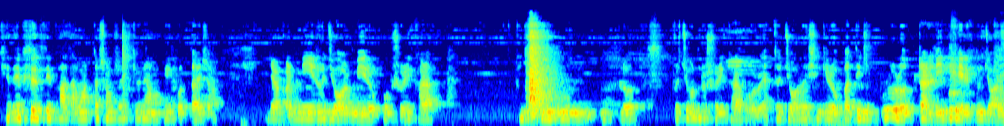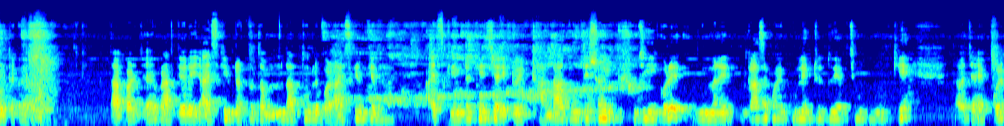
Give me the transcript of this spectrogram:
খেতে খেতে ভাত, আমার তো সংসারে কেউ নেই, আমাকেই করতে হয় সব। যা কারণ মেয়েরও জ্বর, মেয়েরও খুব শরীর খারাপ। উঠল, প্রচণ্ড শরীর খারাপ ওর, এত জ্বর হয় সেদিন রোববার দিন পুরো রোদটা লেগে এরকম জ্বর উঠে গেল তারপর যাই হোক, রাত্রিবেলা এই আইসক্রিমটা তো- দাঁত তুললে পরে আইসক্রিম খেতে হয়। আইসক্রিমটা খেয়েছি আর একটু ওই ঠান্ডা দুধের সঙ্গে একটু সুজি করে মানে গ্লাসে করে গুলে একটু দুই এক দুধ খেয়ে তারপর যাই করে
